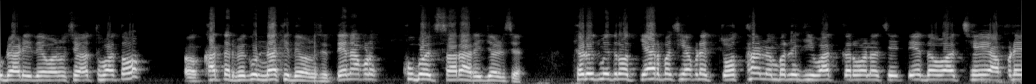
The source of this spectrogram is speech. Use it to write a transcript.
ઉડાડી દેવાનું છે અથવા તો ખાતર ભેગું નાખી દેવાનું છે. તેના પણ ખૂબ જ સારા રિઝલ્ટ છે. ખેડૂત મિત્રો, ત્યાર પછી આપણે ચોથા નંબરની જે વાત કરવાના છે તે દવા છે આપણે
